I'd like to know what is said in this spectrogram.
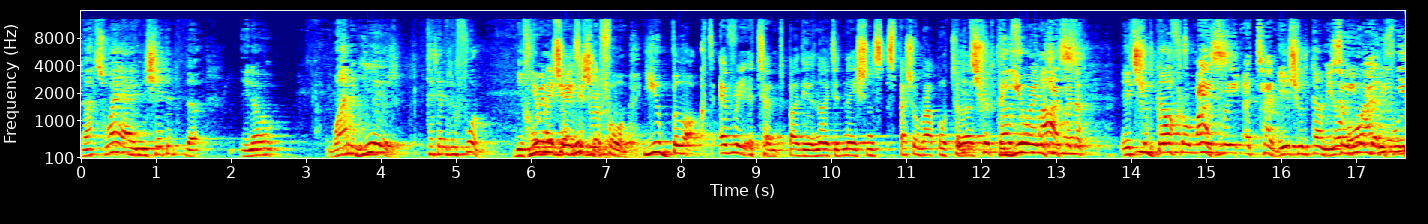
That's why I initiated the, you know, one year taken reform. Before You initiated reform. You blocked every attempt by the United Nations Special Rapporteur, the UN. Human. It should you come from us. every attempt. It should come. You know, So all had- the you reform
